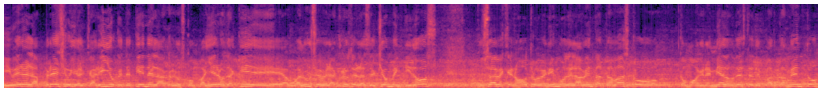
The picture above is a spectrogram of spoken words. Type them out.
y ver el aprecio y el cariño que te tienen los compañeros de aquí de Aguadulce, Veracruz, de la sección 22. Tú sabes que nosotros venimos de la venta Tabasco como agremiados de este departamento,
